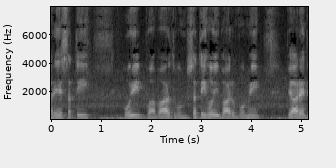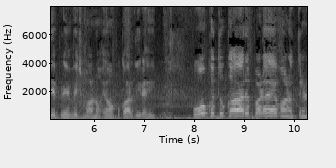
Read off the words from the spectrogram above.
ਅਰੇ ਸਤੀ ਹੋਈ ਭਾਰਤ ਭੂਮੀ, ਸਤੀ ਹੋਈ ਭਾਰਤ ਭੂਮੀ, ਪਿਆਰੇ ਦੇ ਪ੍ਰੇਮ ਵਿੱਚ ਮਾਨੋ ਐਉਂ ਪੁਕਾਰਦੀ ਰਹੀ। ਪੋਖ ਤੁਖਾਰ ਪੜੈ, ਵਣ ਤ੍ਰਿਣ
